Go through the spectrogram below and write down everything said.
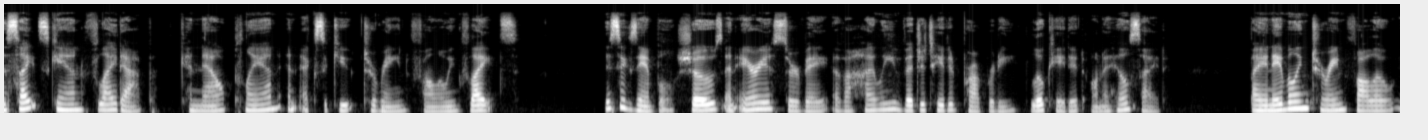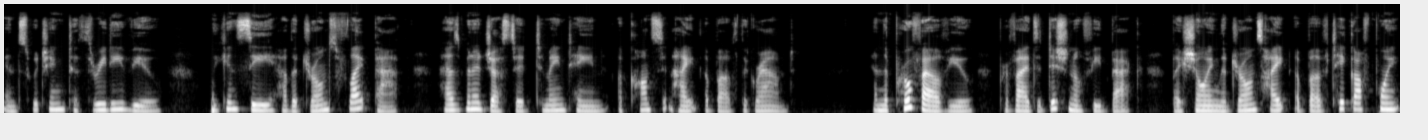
SiteScan Flight app can now plan and execute terrain following flights. This example shows an area survey of a highly vegetated property located on a hillside. By enabling terrain follow and switching to 3D view, we can see how the drone's flight path has been adjusted to maintain a constant height above the ground. And the profile view provides additional feedback by showing the drone's height above takeoff point,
